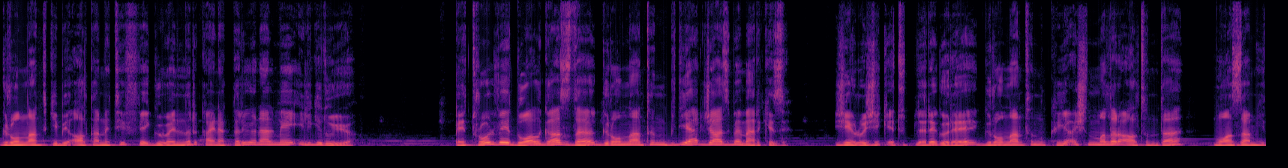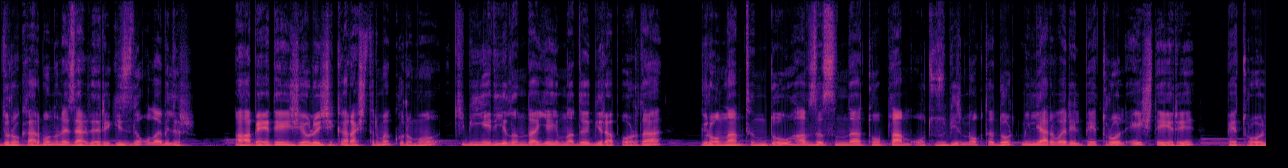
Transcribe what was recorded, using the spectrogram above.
Grönland gibi alternatif ve güvenilir kaynaklara yönelmeye ilgi duyuyor. Petrol ve doğal gaz da Grönland'ın bir diğer cazibe merkezi. Jeolojik etütlere göre Grönland'ın kıyı aşınmaları altında muazzam hidrokarbon rezervleri gizli olabilir. ABD Jeolojik Araştırma Kurumu 2007 yılında yayımladığı bir raporda Grönland'ın doğu havzasında toplam 31.4 milyar varil petrol eş değeri, petrol,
